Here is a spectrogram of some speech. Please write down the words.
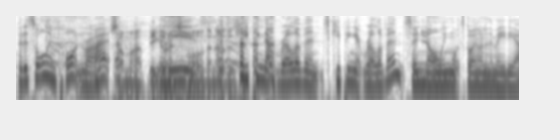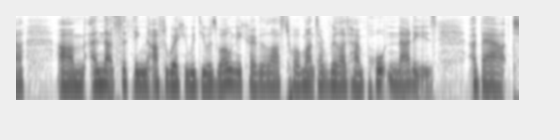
But it's all important, right? some are bigger It and is. smaller than others. keeping that relevance, keeping it relevant. So knowing what's going on in the media, um, and that's the thing that after working with you as well, Nick, over the last twelve months, I've realised how important that is about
